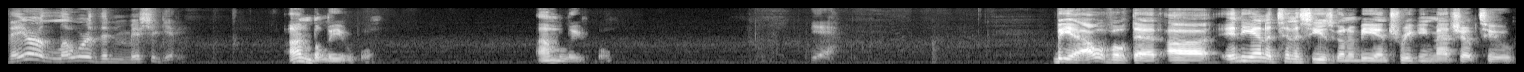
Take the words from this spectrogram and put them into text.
they are lower than Michigan. Unbelievable. Unbelievable. Yeah. But yeah, I will vote that. Uh, Indiana Tennessee is going to be an intriguing matchup too.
